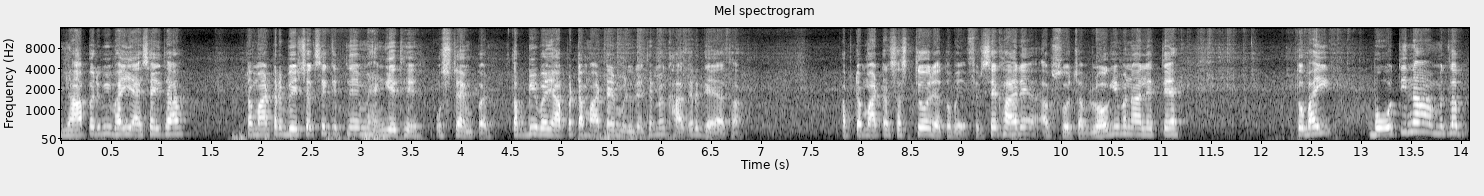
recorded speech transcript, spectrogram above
यहाँ पर भी भाई ऐसा ही था, टमाटर बेशक से कितने महँगे थे उस टाइम पर। तब भी भाई यहाँ पर टमाटर मिल रहे थे, मैं खा कर गया था। अब टमाटर सस्ते हो रहे तो भैया फिर से खा रहे हैं। अब सोच लोग ही बना लेते हैं। तो भाई बहुत ही ना मतलब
